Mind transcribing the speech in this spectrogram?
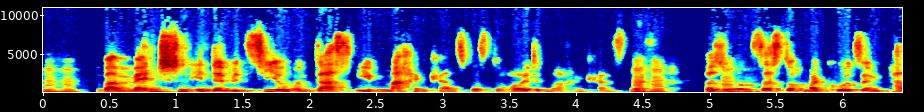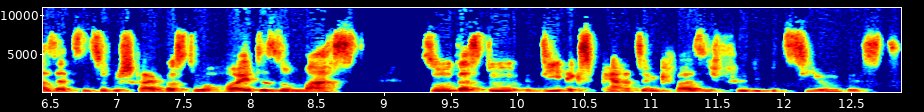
mhm. beim Menschen in der Beziehung und das eben machen kannst, was du heute machen kannst. Ne? Mhm. Versuch mhm. uns das doch mal kurz in ein paar Sätzen zu beschreiben, was du heute so machst, so dass du die Expertin quasi für die Beziehung bist?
